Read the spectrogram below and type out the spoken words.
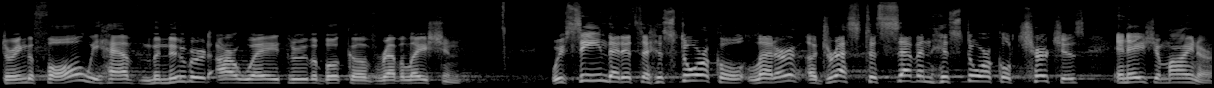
During the fall, we have maneuvered our way through the book of Revelation. We've seen that it's a historical letter addressed to seven historical churches in Asia Minor.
